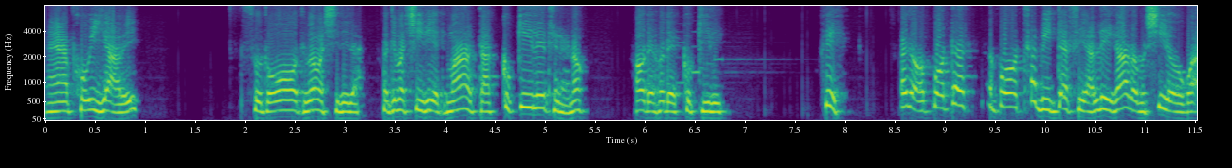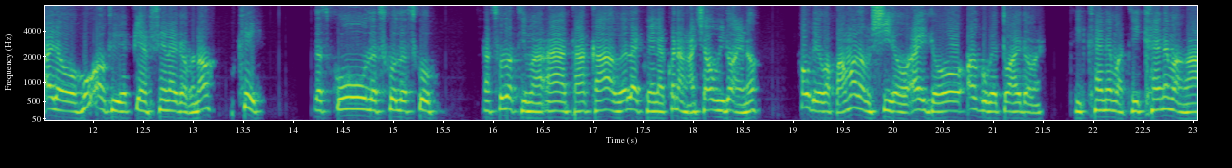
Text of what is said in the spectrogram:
အဲအဖိုးကြီးရပြီဆိုတော့ဒီမှာရှိသေးလားဒီမှာရှိသေးတယ်ဒီမှာဒါ cookie လေးထင်တယ်နော်ဟုတ်တယ်ဟုတ်တယ် cookie လေးဟေးအဲ့တော့ပေါ်တက်ပေါ်ထပ်ပြီးတက်စီရလေကတော့မရှိတော့ဘူးကွာအဲ့တော့ဟိုအောက်ထိပြန်ဆင်းလိုက်တော့ဗောနော် okay let's go let's go let's go အဲ့ဆိုတော့ဒီမှာအာဒါကဝဲလိုက်ခွင်းလိုက်ခုနကငါချောက်ပြီးတော့ရနော်ဟုတ်တယ်ကွာဘာမှတော့မရှိတော့ဘူးအဲ့တော့အောက်ကိုပဲတွားရတော့မယ်ဒီခန်းထဲမှာဒီခန်းထဲမှာငါ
